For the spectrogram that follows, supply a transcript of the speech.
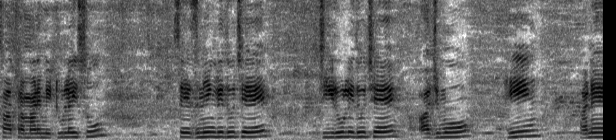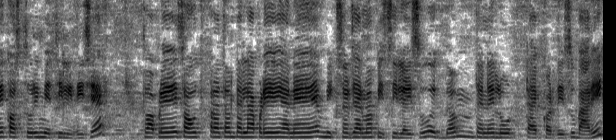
સ્વાદ પ્રમાણે મીઠું લઈશું. સેઝનિંગ લીધું છે, જીરું લીધું છે, અજમો, હિંગ અને કસ્તુરી મેથી લીધી છે. તો આપણે સૌ પ્રથમ પહેલાં આપણે એને મિક્સર જારમાં પીસી લઈશું. એકદમ તેને લોટ ટાઈપ કરી દઈશું બારીક.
